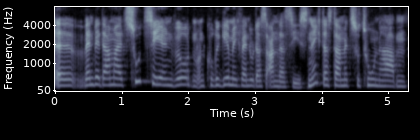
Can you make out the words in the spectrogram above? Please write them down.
äh, wenn wir da mal zuzählen würden und korrigiere mich, wenn du das anders siehst, nicht? Das damit zu tun haben,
